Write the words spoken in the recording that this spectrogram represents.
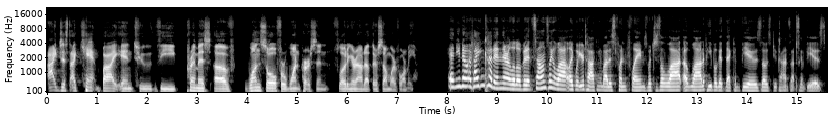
I just I can't buy into the premise of one soul for one person floating around out there somewhere for me. And you know, if I can cut in there a little bit, it sounds like a lot like what you're talking about is twin flames, which is a lot, a lot of people get that confused, those two concepts confused.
